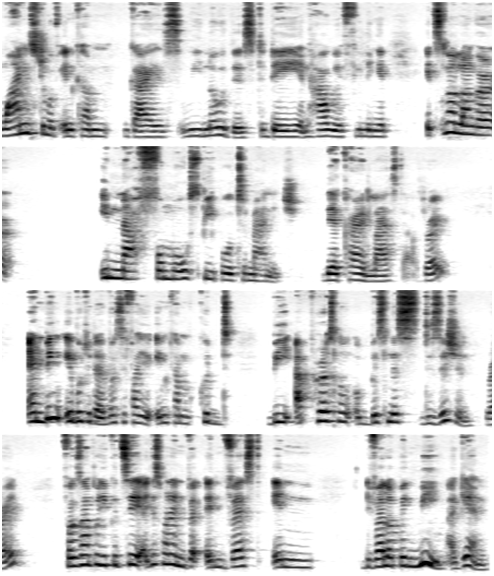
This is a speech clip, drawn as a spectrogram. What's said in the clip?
One stream of income, guys, we know this today and how we're feeling it. It's no longer enough for most people to manage their current lifestyles, right? And being able to diversify your income could be a personal or business decision, right? For example, you could say, I just want to inv- invest in developing me again,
